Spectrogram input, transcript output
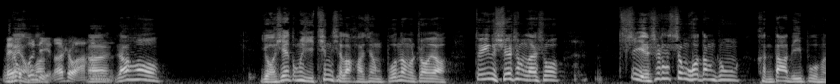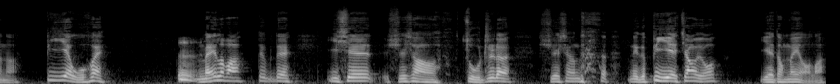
没有婚礼了是吧？呃，然后有些东西听起来好像不那么重要，对于一个学生来说，这也是他生活当中很大的一部分呢。毕业舞会，嗯，没了吧？对不对？一些学校 组织的学生的 那个毕业郊游也都没有了。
